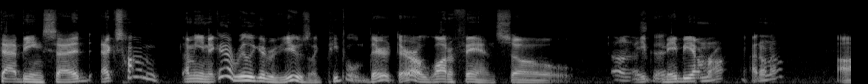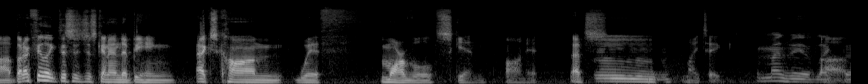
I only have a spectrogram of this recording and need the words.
that being said, XCOM, I mean, it got really good reviews. Like people, there there are a lot of fans. So Oh, maybe, maybe I'm wrong. I don't know. Uh, but I feel like this is just going to end up being XCOM with Marvel skin on it. That's Mm. my take. Reminds me of like Uh, the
